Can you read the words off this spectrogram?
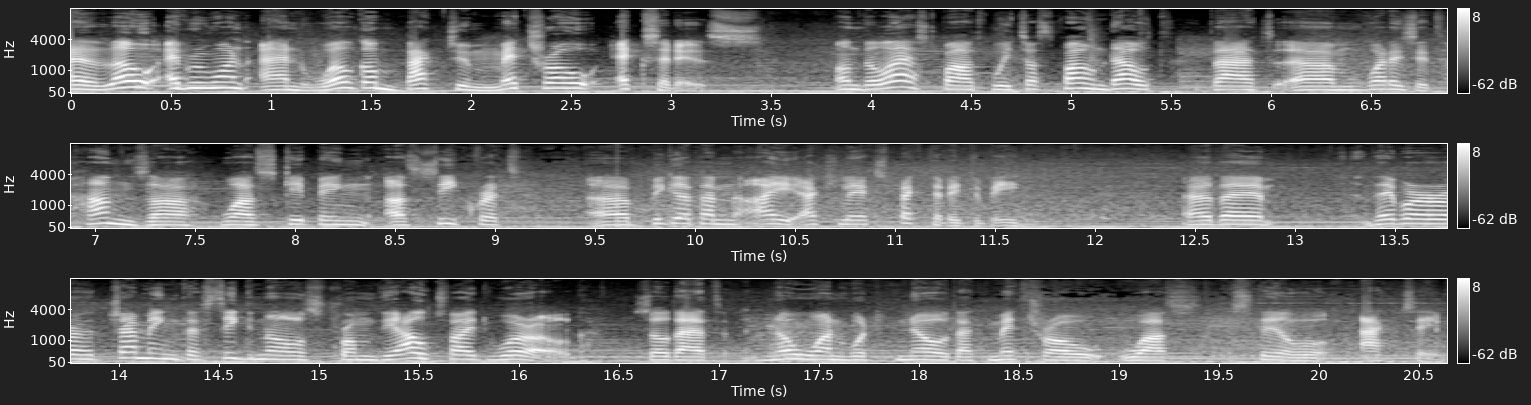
Hello everyone and welcome back to Metro Exodus. On the last part we just found out that, um, what is it, Hansa was keeping a secret uh, bigger than I actually expected it to be. Uh, they, they were jamming the signals from the outside world so that no one would know that Metro was still active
